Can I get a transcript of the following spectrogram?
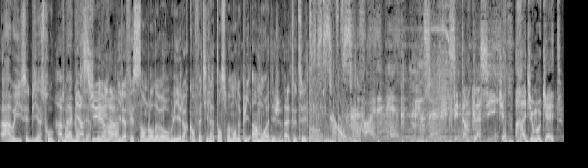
Ah oui, c'est le billastro. Ah bah, bien cancer, sûr. évidemment. Il a fait semblant d'avoir oublié alors qu'en fait il attend ce moment depuis un mois déjà. À tout de suite. C'est un classique Radio Moquette.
